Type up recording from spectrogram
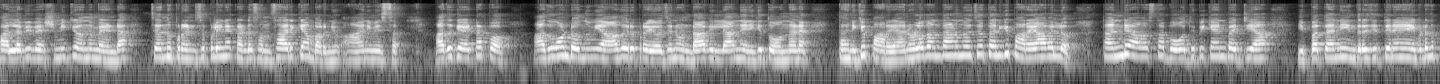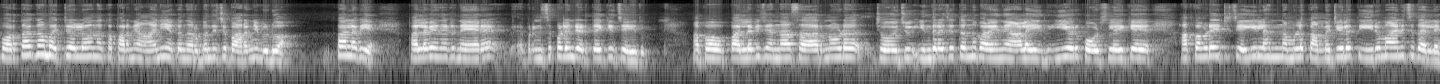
പല്ലവി വിഷമിക്കൊന്നും വേണ്ട. ചെന്ന് പ്രിൻസിപ്പളിനെ കണ്ട് സംസാരിക്കാൻ പറഞ്ഞു ആനി മിസ് അത് കേട്ടപ്പോൾ അതുകൊണ്ടൊന്നും യാതൊരു പ്രയോജനം ഉണ്ടാവില്ല എന്ന് എനിക്ക് തോന്നണേ. തനിക്ക് പറയാനുള്ളത് എന്താണെന്ന് വെച്ചാൽ തനിക്ക് പറയാമല്ലോ തന്റെ അവസ്ഥ ബോധിപ്പിക്കാൻ പറ്റിയ ഇപ്പം തന്നെ ഇന്ദ്രജിത്തിനെ ഇവിടുന്ന് പുറത്താക്കാൻ പറ്റുമല്ലോ എന്നൊക്കെ പറഞ്ഞ് ആനിയൊക്കെ നിർബന്ധിച്ച് പറഞ്ഞു വിടുക പല്ലവിയെ. പല്ലവി എന്നിട്ട് നേരെ പ്രിൻസിപ്പളിന്റെ അടുത്തേക്ക് ചെയ്തു. അപ്പോൾ പല്ലവി ചെന്ന സാറിനോട് ചോദിച്ചു ഇന്ദ്രജിത്ത് എന്ന് പറയുന്ന ആളെ ഈ ഒരു കോഴ്സിലേക്ക് അക്കോമഡേറ്റ് ചെയ്യില്ലെന്ന് നമ്മൾ കമ്മിറ്റിയിൽ തീരുമാനിച്ചതല്ലേ?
